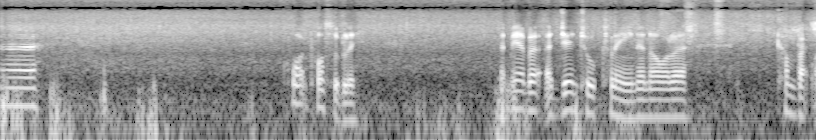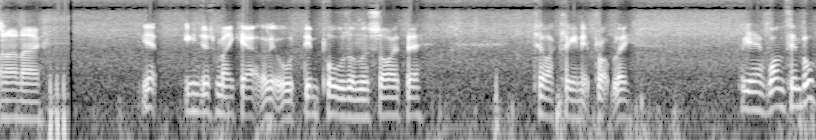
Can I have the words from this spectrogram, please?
Uh, quite possibly. Let me have a, a gentle clean and I'll uh, come back when I know. Yep, you can just make out the little dimples on the side there till I clean it properly. But yeah, one thimble.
